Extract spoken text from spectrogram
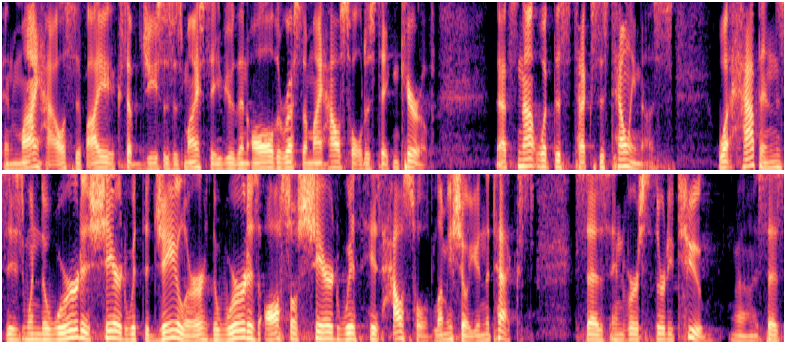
in my house, if I accept Jesus as my Savior, then all the rest of my household is taken care of. That's not what this text is telling us. What happens is when the word is shared with the jailer, the word is also shared with his household. Let me show you in the text. It says in verse 32, uh, it says,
